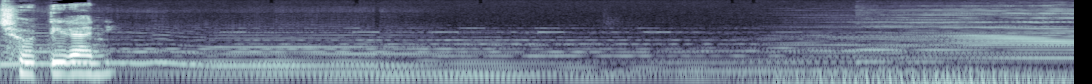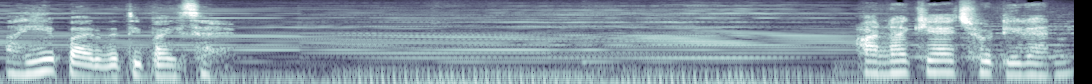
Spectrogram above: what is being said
छोटी रानी। आइए पार्वती बाई साहब। आना क्या है छोटी रानी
